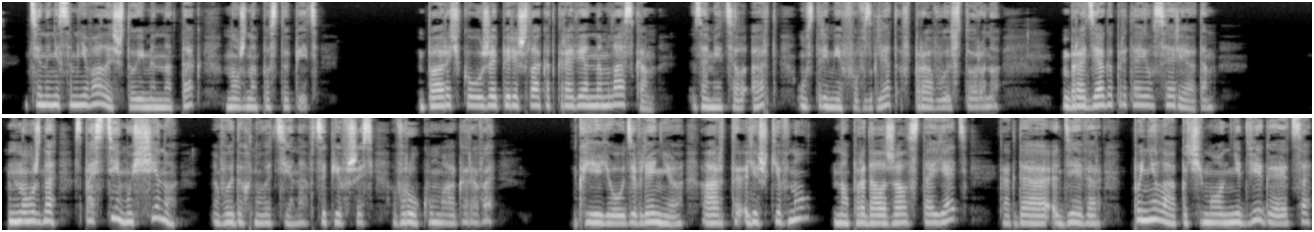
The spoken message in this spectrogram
— Тина не сомневалась, что именно так нужно поступить. «Парочка уже перешла к откровенным ласкам», — заметил Арт, устремив взгляд в правую сторону. Бродяга притаился рядом. «Нужно спасти мужчину», — выдохнула Тина, вцепившись в руку Магарова. К ее удивлению, Арт лишь кивнул, но продолжал стоять. Когда Девер поняла, почему он не двигается,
